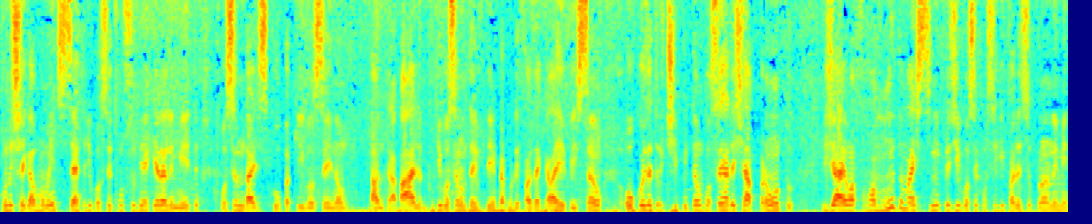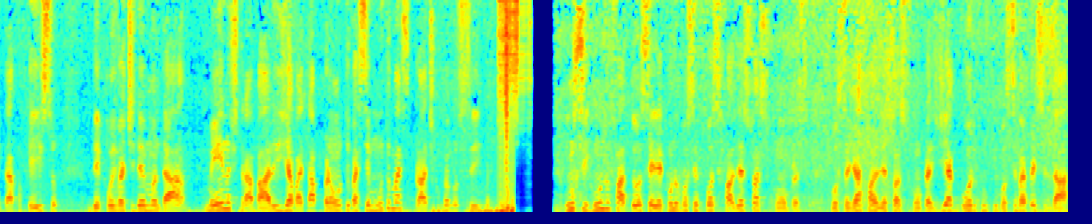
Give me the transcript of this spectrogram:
quando chegar o momento certo de você consumir aquele alimento, você não dá desculpa que você não está no trabalho, que você não teve tempo para poder fazer aquela refeição ou coisa do tipo. Então você já deixar pronto já é uma forma muito mais simples de você conseguir fazer seu plano alimentar, porque isso depois vai te demandar menos trabalho e já vai estar tá pronto e vai ser muito mais prático para você. Um segundo fator seria quando você fosse fazer suas compras. Você já fazer suas compras de acordo com o que você vai precisar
